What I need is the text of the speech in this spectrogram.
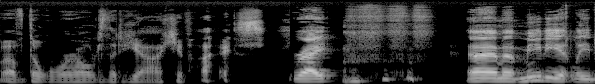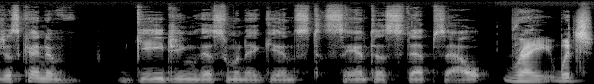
of the world that he occupies. Right. I'm immediately just kind of gauging this one against Santa Steps Out. Right, which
